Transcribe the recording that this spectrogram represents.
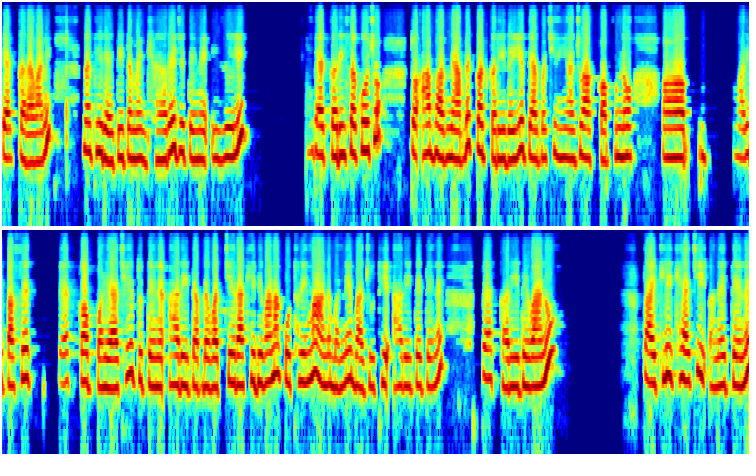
પેક કરાવવાની નથી રહેતી. તમે ઘરે જ તેને ઇઝીલી પેક કરી શકો છો. તો આ ભાગને આપણે કટ કરી દઈએ. ત્યાર પછી અહીંયા જો આ કપનો મારી પાસે પેક કપ પડ્યા છે, તો તેને આ રીતે આપણે વચ્ચે રાખી દેવાના કોથળીમાં અને બંને બાજુથી આ રીતે તેને પેક કરી દેવાનું. ટાઈટલી ખેંચી અને તેને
